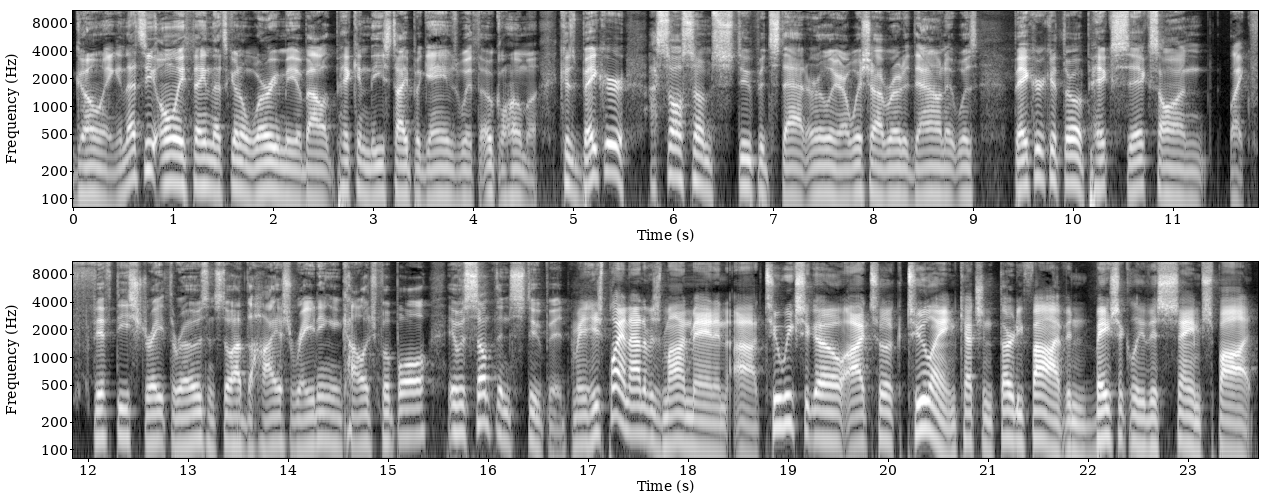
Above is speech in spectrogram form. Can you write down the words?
going, and that's the only thing that's gonna worry me about picking these type of games with Oklahoma. Because Baker, I saw some stupid stat earlier. I wish I wrote it down. It was Baker could throw a pick six on like 50 straight throws and still have the highest rating in college football. It was something stupid. I mean, he's playing out of his mind, man. And uh, two weeks ago, I took Tulane catching 35 in basically this same spot.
